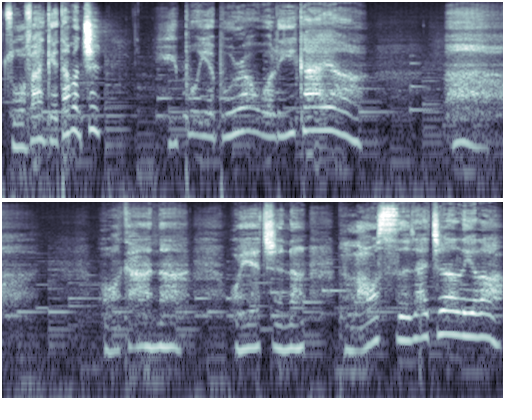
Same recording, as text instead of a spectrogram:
做饭给他们吃，一步也不让我离开啊！啊，我看呐，我也只能老死在这里了。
